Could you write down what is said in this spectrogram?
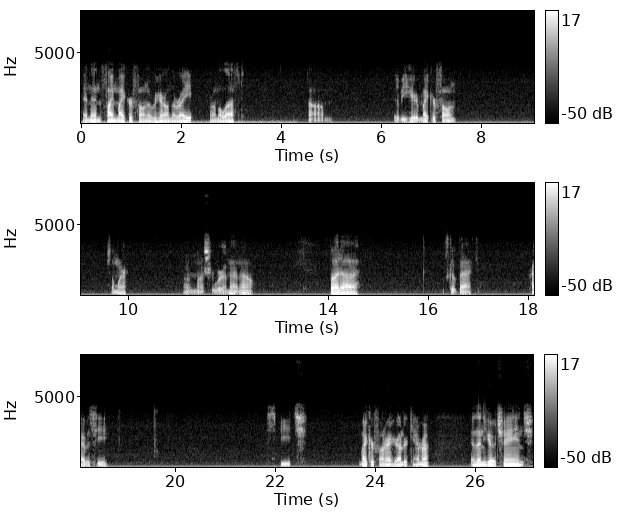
and then find microphone over here on the right or on the left. Um, it'll be here, microphone, somewhere. I'm not sure where I'm at now. But uh, let's go back. Privacy, speech, microphone right here under camera, and then you go change.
